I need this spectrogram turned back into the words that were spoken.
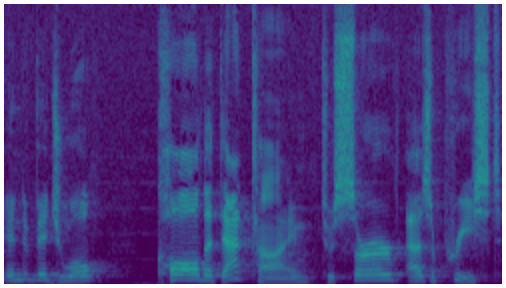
individual called at that time to serve as a priest,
